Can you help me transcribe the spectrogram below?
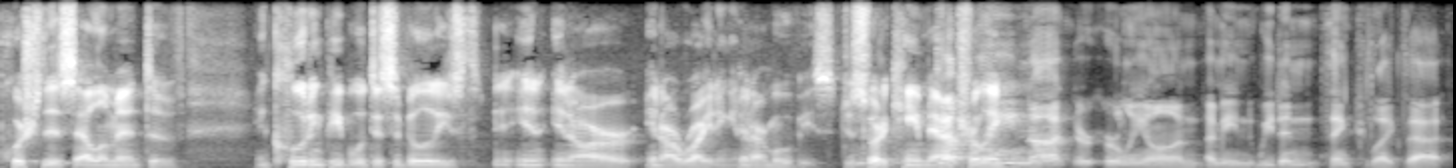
push this element of including people with disabilities in, in our in our writing in our movies. Just sort of came naturally. Definitely not ear- early on. I mean, we didn't think like that,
